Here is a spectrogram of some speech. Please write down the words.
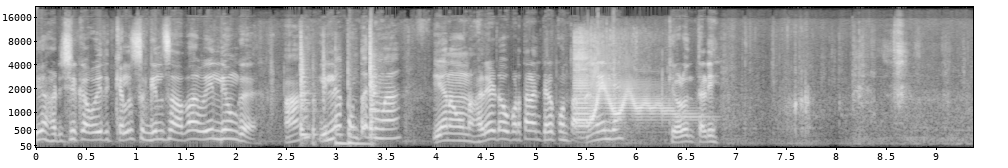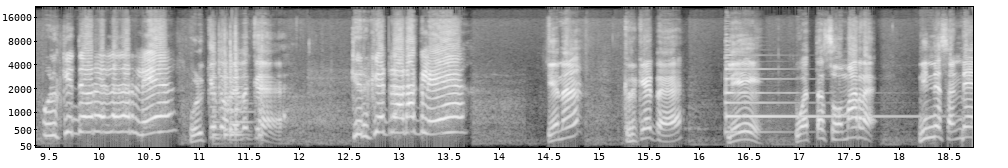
ಏ ಹಡಿಸಿಕ ಇದು ಕೆಲಸ ಗಿಲ್ಸ ಅದಾವ ಇಲ್ಲಿ ಇವಂಗ? ಹಾ ಇಲ್ಲೇ ಕುಂತ ನಿಮ್ಮ ಏನ ಅವ್ನ ಹಳೆ ಡವ್ ಬರ್ತಾಳ ಅಂತ ಹೇಳ್ಕೊಂತ ಕೇಳೋನ್ ತಡಿ. ಉಳ್ಕಿದ್ದವ್ರೆಲ್ಲ ಅದಾರ್ಲಿ ಉಳ್ಕಿದವ್ರ ಎದಕ್ಕೆ? ಕ್ರಿಕೆಟ್ ಆಡಕ್ಲಿ? ಏನ? ಕ್ರಿಕೆಟ್ ಲೇ ಇವತ್ತ ಸೋಮವಾರ ನಿನ್ನೆ ಸಂಡೇ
